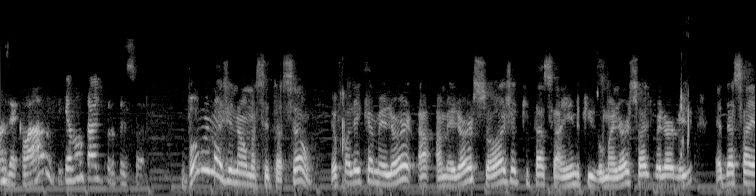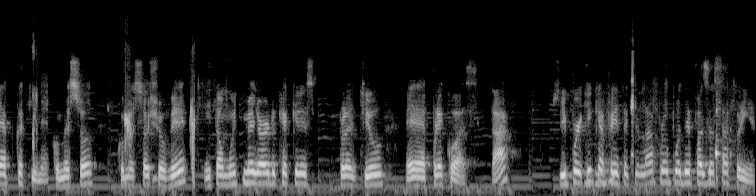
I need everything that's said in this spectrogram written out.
Mas é claro, fique à vontade, professor. Vamos imaginar uma situação. Eu falei que a melhor, a, a melhor soja que está saindo, que o melhor soja, o melhor milho é dessa época aqui, né? Começou, começou a chover, então muito melhor do que aqueles plantio é, precoce, tá? E por que, que é uhum. feito aquilo lá? Para eu poder fazer safrinha.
